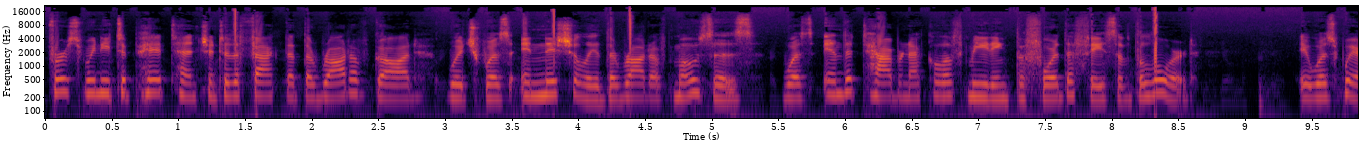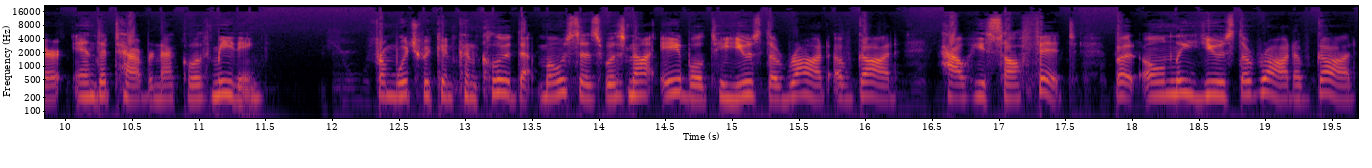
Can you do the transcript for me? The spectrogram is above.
First, we need to pay attention to the fact that the rod of God, which was initially the rod of Moses, was in the tabernacle of meeting before the face of the Lord. It was where? In the tabernacle of meeting. From which we can conclude that Moses was not able to use the rod of God how he saw fit, but only used the rod of God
